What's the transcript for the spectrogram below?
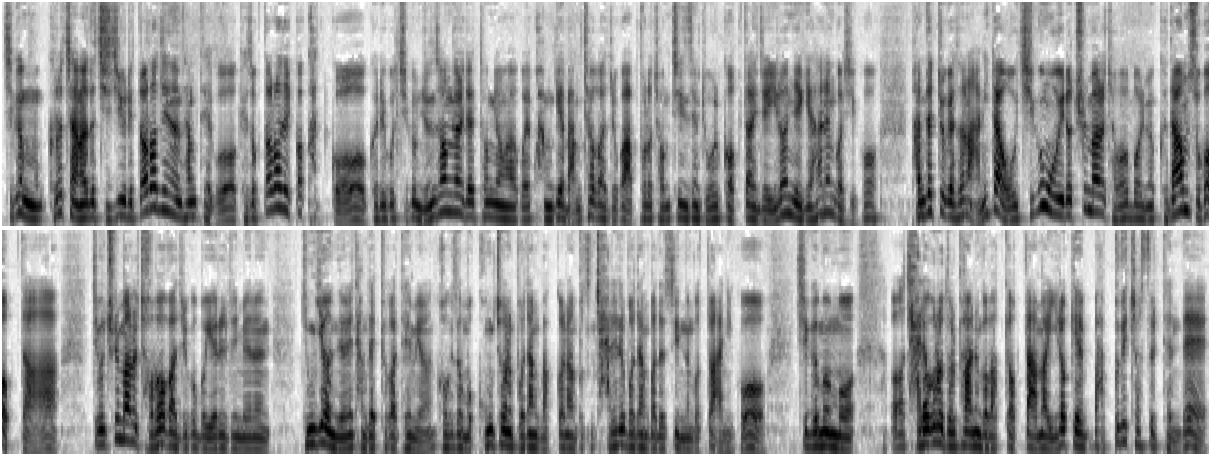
지금 그렇지 않아도 지지율이 떨어지는 상태고 계속 떨어질 것 같고 그리고 지금 윤석열 대통령하고의 관계 망쳐가지고 앞으로 정치 인생 좋을 거 없다 이제 이런 얘기 하는 것이고 반대쪽에서는 아니다. 오, 지금 오히려 출마를 접어버리면 그 다음 수가 없다. 지금 출마를 접어가지고 뭐 예를 들면은 김기현 의원이 당 대표가 되면 거기서 뭐 공천을 보장받거나 무슨 자리를 보장받을 수 있는 것도 아니고 지금은 뭐 어, 자력으로 돌파하는 것밖에 없다. 아마 이렇게 맞부딪혔을 텐데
